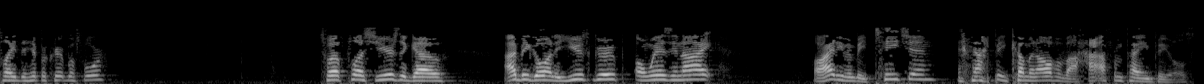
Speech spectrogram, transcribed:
played the hypocrite before. 12 plus years ago, I'd be going to youth group on Wednesday night, or I'd even be teaching, and I'd be coming off of a high from pain pills.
